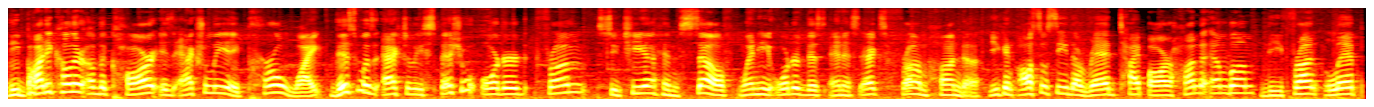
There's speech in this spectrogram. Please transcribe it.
The body color of the car is actually a pearl white. This was actually special ordered from Tsuchiya himself when he ordered this NSX from Honda. You can also see the red Type R Honda emblem, the front lip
